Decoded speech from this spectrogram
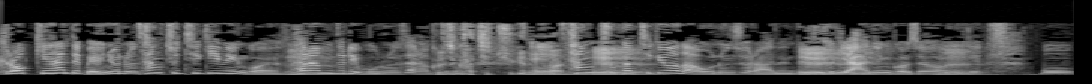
그렇긴 한데 메뉴는 상추 튀김인 거예요. 음. 사람들이 음. 모르는 사람들은 같이 튀기는 예, 상추가 예, 예. 튀겨 나오는 줄 아는데 예, 그게 예, 아닌 거죠. 네. 근데 뭐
